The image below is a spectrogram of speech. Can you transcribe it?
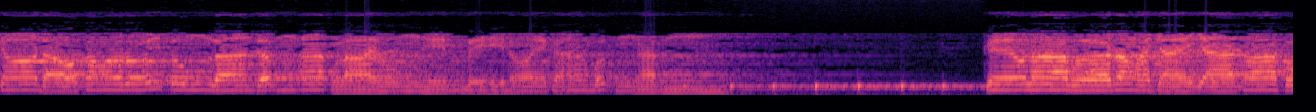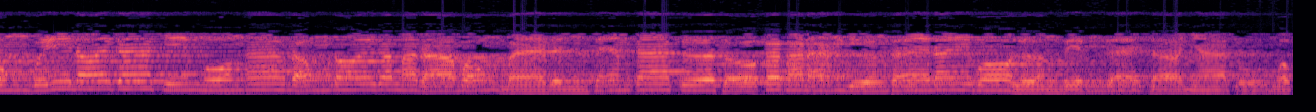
Cho đầu to rối tung lên, rất ác lại hung hiểm, vì đôi các bức ngặt kêu la vừa rong chạy già xoa cùng quỷ đói cá chim muôn ác đồng đôi gấm rào bốn bề đình xem cá cưa sổ các nạn giường thế đây vô lượng việc ghế sợ nhà cũ một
